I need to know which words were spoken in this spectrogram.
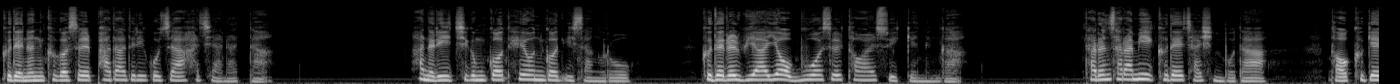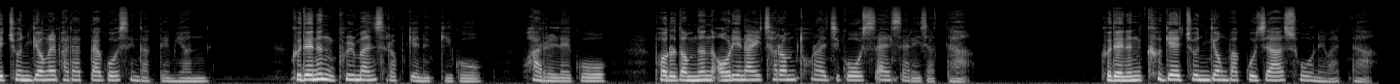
그대는 그것을 받아들이고자 하지 않았다. 하늘이 지금껏 해온 것 이상으로 그대를 위하여 무엇을 더할 수 있겠는가? 다른 사람이 그대 자신보다 더 크게 존경을 받았다고 생각되면 그대는 불만스럽게 느끼고 화를 내고 버릇없는 어린아이처럼 토라지고 쌀쌀해졌다. 그대는 크게 존경받고자 소원해왔다.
